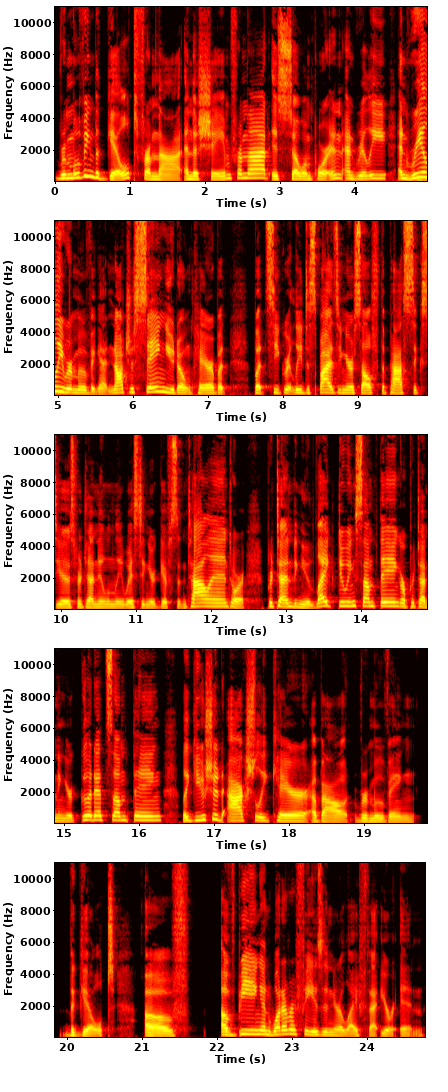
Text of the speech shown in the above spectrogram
Removing the guilt from that and the shame from that is so important and really and really removing it. Not just saying you don't care but but secretly despising yourself the past 6 years for genuinely wasting your gifts and talent or pretending you like doing something or pretending you're good at something. Like you should actually care about removing the guilt of of being in whatever phase in your life that you're in.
